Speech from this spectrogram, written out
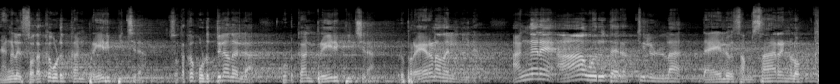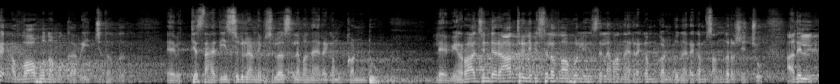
ഞങ്ങൾ സ്വതക്ക കൊടുക്കാൻ പ്രേരിപ്പിച്ചില്ല. സ്വതക്ക കൊടുത്തില്ല എന്നല്ല കൊടുക്കാൻ പ്രേരിപ്പിച്ചില്ല. ഒരു പ്രേരണ നൽകിയില്ല. അങ്ങനെ ആ ഒരു തരത്തിലുള്ള ഡയലോഗ് സംസാരങ്ങളൊക്കെ അള്ളാഹു നമുക്ക് അറിയിച്ചു തന്നത്. വ്യത്യസ്ത ഹദീസുകളാണ് നബി സ്വല്ലല്ലാഹു നരകം കണ്ടു. അല്ലേ? മിറാജിന്റെ രാത്രി നബി സല്ലല്ലാഹു അലൈഹി വസല്ലം നരകം കണ്ടു നരകം സന്ദർശിച്ചു. അതിൽ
